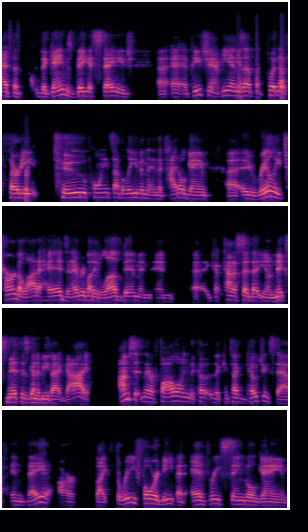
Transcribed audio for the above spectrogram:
at the the game's biggest stage uh, at Peach Jam. He ends up putting up 32 points, I believe, in the, in the title game. Uh, it really turned a lot of heads, and everybody loved him and and uh, kind of said that you know Nick Smith is going to be that guy. I'm sitting there following the co- the Kentucky coaching staff, and they are like three, four deep at every single game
